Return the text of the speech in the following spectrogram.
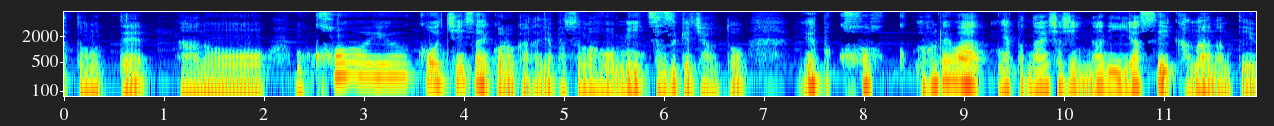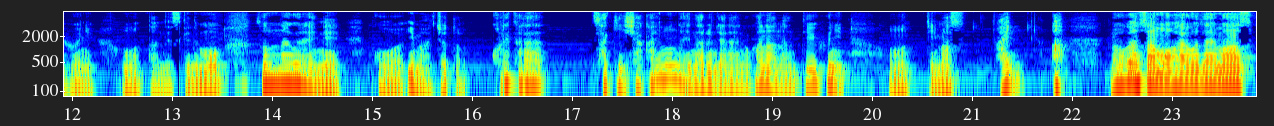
ーと思って、あのー、もうこういうこう小さい頃からやっぱスマホを見続けちゃうと、やっぱこ、これはやっぱ内写真になりやすいかななんていうふうに思ったんですけども、そんなぐらいね、こう今ちょっとこれから先社会問題になるんじゃないのかななんていうふうに思っています。はい。ローガンさんもおはようございます。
